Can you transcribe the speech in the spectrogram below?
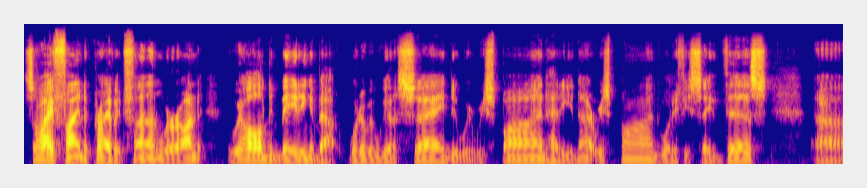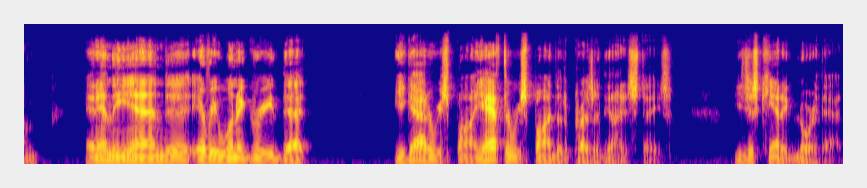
So I find a private phone. We're on. We're all debating about what are we going to say? Do we respond? How do you not respond? What if you say this? Um, and in the end, uh, everyone agreed that you got to respond. You have to respond to the president of the United States. You just can't ignore that.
